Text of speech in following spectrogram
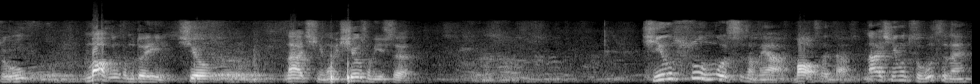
竹，茂和什么对应？修。那请问修什么意思？形容树木是怎么样茂盛的？那形容竹子呢？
